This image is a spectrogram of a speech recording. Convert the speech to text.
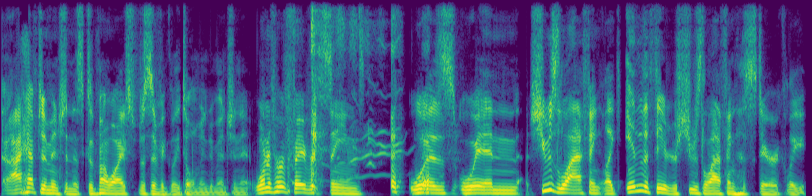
I have to mention this because my wife specifically told me to mention it. One of her favorite scenes was when she was laughing, like in the theater, she was laughing hysterically,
